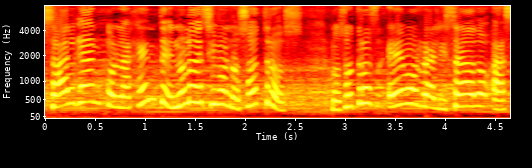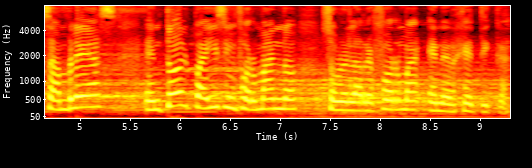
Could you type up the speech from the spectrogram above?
Salgan con la gente, no lo decimos nosotros. Nosotros hemos realizado asambleas en todo el país informando sobre la reforma energética.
